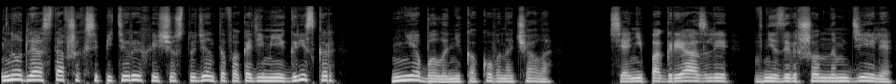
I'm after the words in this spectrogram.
Но для оставшихся пятерых еще студентов Академии Грискор не было никакого начала. Все они погрязли в незавершенном деле,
